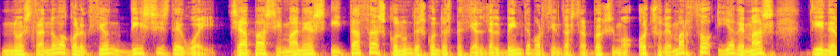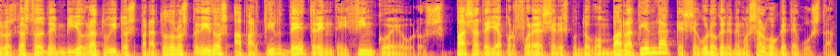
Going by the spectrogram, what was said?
nuestra nueva colección This is the Way, chapas, imanes y tazas con un descuento especial del 20% hasta el próximo 8 de marzo y además tiene los gastos de envío gratuitos para todos los pedidos a partir de 35 euros. Pásate ya por fuera de series.com barra tienda, que seguro que tenemos algo que te gusta.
